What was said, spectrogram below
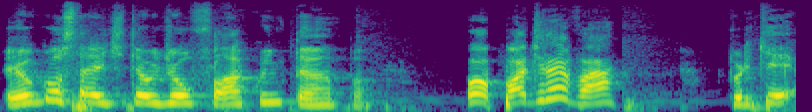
eu gostaria de ter o Joe Flaco em Tampa. Pô, pode levar. Porque,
